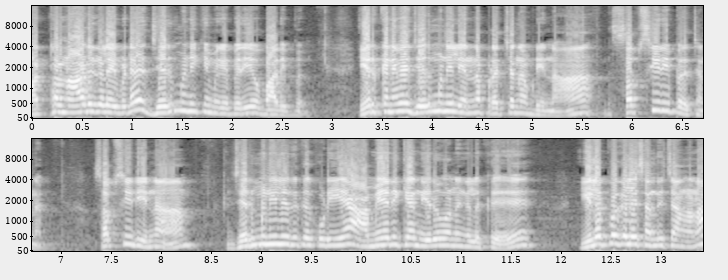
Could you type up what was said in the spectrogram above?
மற்ற நாடுகளை விட ஜெர்மனிக்கு மிகப்பெரிய பாதிப்பு. ஏற்கனவே ஜெர்மனியில் என்ன பிரச்சனை அப்படின்னா சப்சிடி பிரச்சனை. சப்சிடினா ஜெர்மனியில் இருக்கக்கூடிய அமெரிக்க நிறுவனங்களுக்கு இழப்புகளை சந்திச்சாங்கன்னா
